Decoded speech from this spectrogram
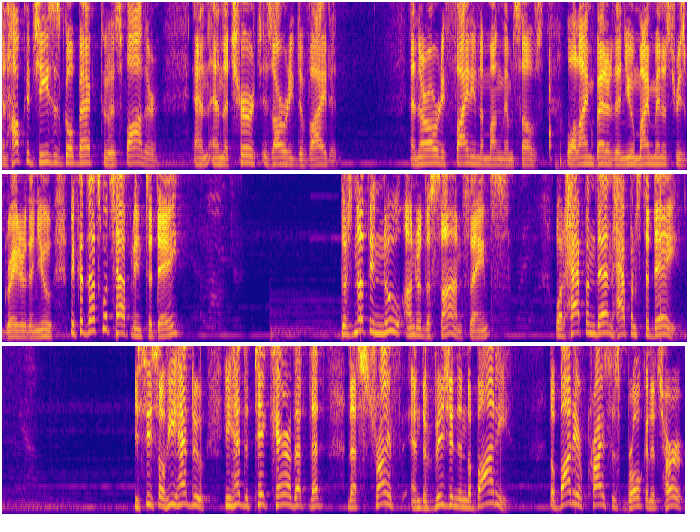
And how could Jesus go back to his Father and, and the church is already divided? And they're already fighting among themselves. Well, I'm better than you. My ministry is greater than you. Because that's what's happening today. There's nothing new under the sun, saints. What happened then happens today. You see, so he had to he had to take care of that that that strife and division in the body. The body of Christ is broken, it's hurt.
